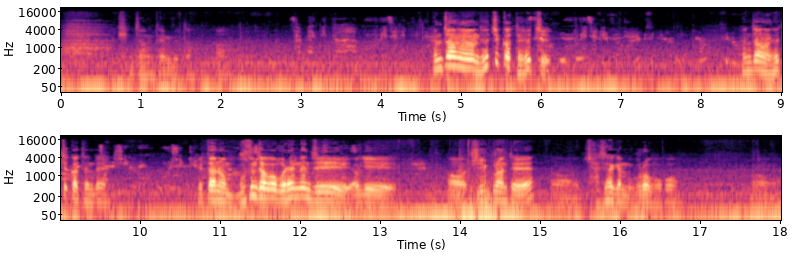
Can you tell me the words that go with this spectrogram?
하, 긴장됩니다. 아. 현장은 횟집 같아, 횟집. 현장은 횟집 같은데, 일단은 무슨 작업을 했는지, 여기, 어, 주인분한테, 어, 자세하게 한번 물어보고, 어,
